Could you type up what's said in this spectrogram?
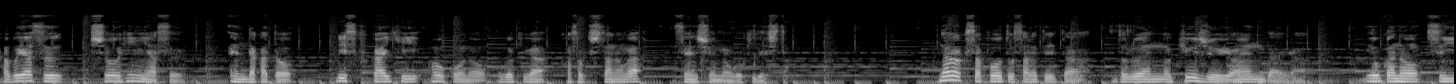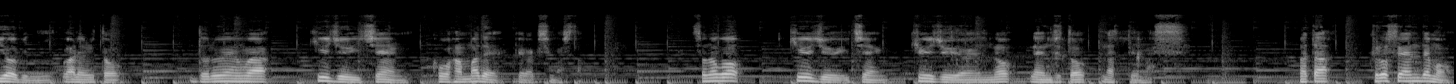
株安、商品安、円高とリスク回避方向の動きが加速したのが先週の動きでした。長くサポートされていたドル円の94円台が8日の水曜日に割れるとドル円は91円後半まで下落しました。その後、91円、94円のレンジとなっています。また、クロス円でも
